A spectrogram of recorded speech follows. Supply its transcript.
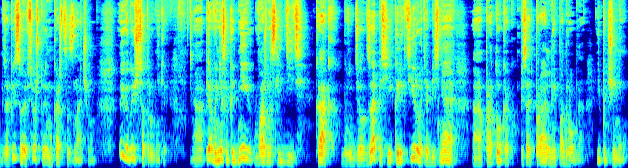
записывая все, что ему кажется значимым. Ну и ведущие сотрудники. А, первые несколько дней важно следить, как будут делать записи и корректировать, объясняя а, про то, как писать правильно и подробно. И почему.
